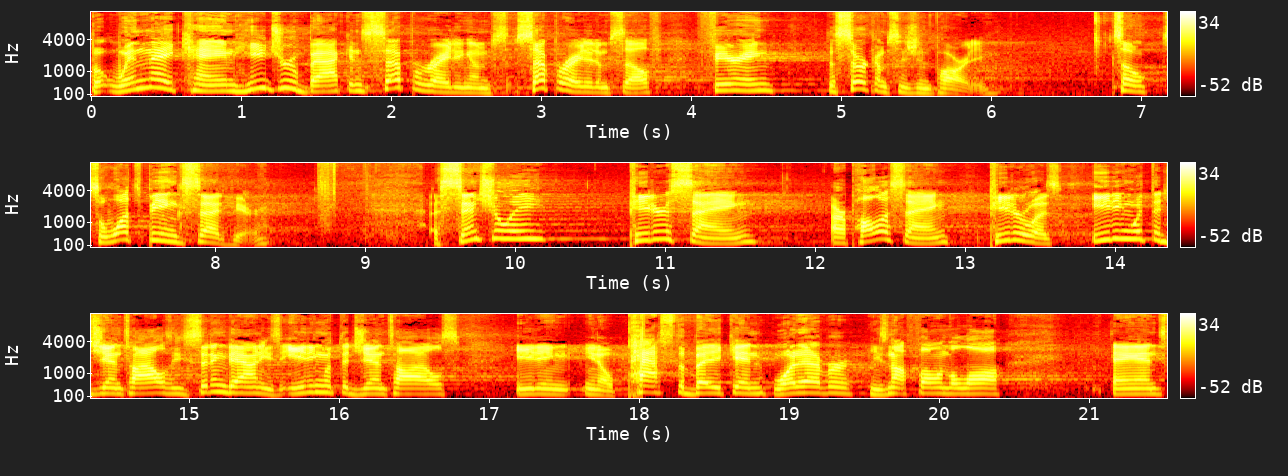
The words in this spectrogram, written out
but when they came, he drew back and him, separated himself, fearing the circumcision party. So, so what's being said here? Essentially, Peter's saying, or Paul is saying, Peter was eating with the Gentiles. He's sitting down, he's eating with the Gentiles, eating, you know, past the bacon, whatever. He's not following the law. And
